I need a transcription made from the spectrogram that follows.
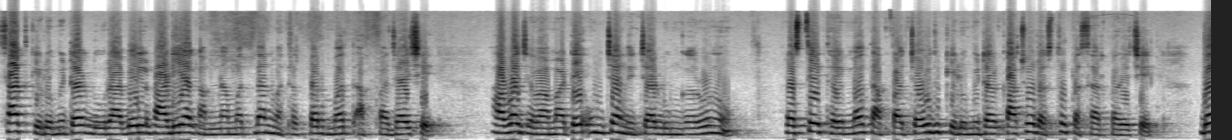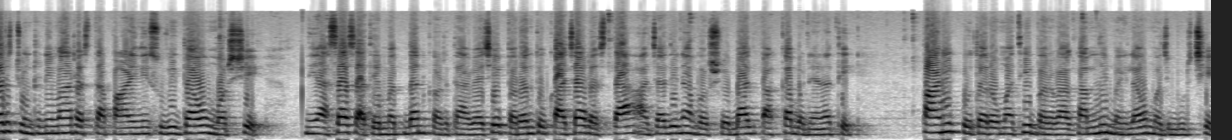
સાત કિલોમીટર દૂર આવેલ વાડિયા ગામના મતદાન મથક પર મત આપવા જાય છે. આવવા જવા માટે ઊંચા નીચા ડુંગરોનો રસ્તે થઈ મત આપવા ચૌદ કિલોમીટર કાચો રસ્તો પસાર કરે છે. દર ચૂંટણીમાં રસ્તા પાણીની સુવિધાઓ મળશે ની આશા સાથે મતદાન કરતા આવ્યા છે, પરંતુ કાચા રસ્તા આઝાદીના વર્ષો બાદ પાક્કા બન્યા નથી. પાણી કોતરોમાંથી ભરવા ગામની મહિલાઓ મજબૂર છે.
